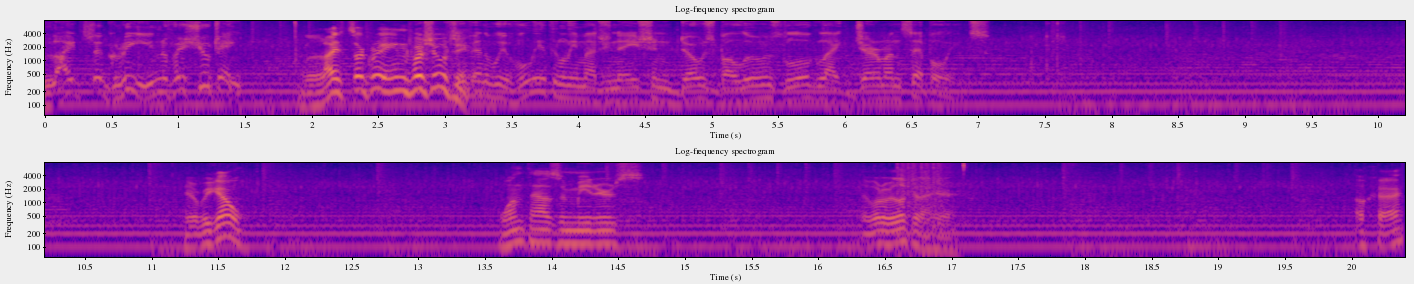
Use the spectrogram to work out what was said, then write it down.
lights are green for shooting. Lights are green for shooting. Even with little imagination, those balloons look like German Zeppelins. Here we go. 1,000 meters. Hey, what are we looking at here? Okay.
